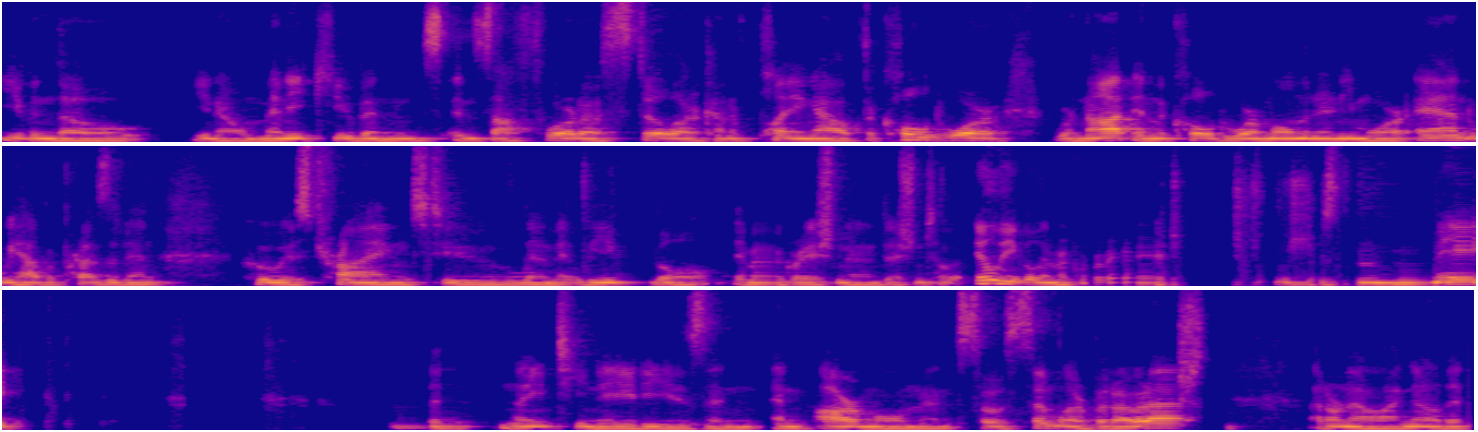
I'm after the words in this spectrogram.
even though you know many Cubans in South Florida still are kind of playing out the Cold War, we're not in the Cold War moment anymore, and we have a president who is trying to limit legal immigration in addition to illegal immigration, just make the 1980s and, and our moment so similar. But I would actually, I don't know, I know that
